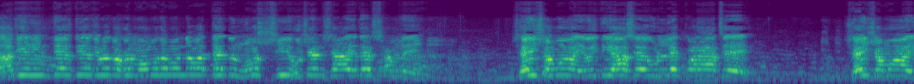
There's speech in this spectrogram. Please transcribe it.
কাজী নির্দেশ দিয়েছিল তখন মমতা বন্দ্যোপাধ্যায় তো হোসেন শাহ এদের সামনে। সেই সময় উল্লেখ করা আছে। সেই সময়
